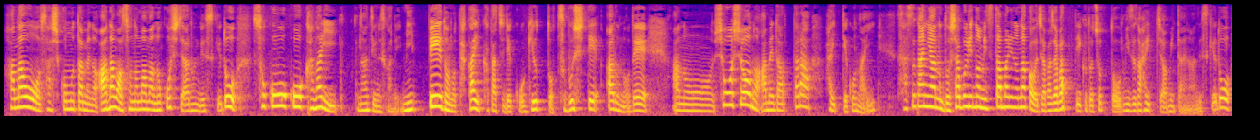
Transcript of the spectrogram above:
花を差し込むための穴はそのまま残してあるんですけどそこをこうかなりなんていうんですかね密閉度の高い形でこうギュッと潰してあるのであの少々の雨だったら入ってこない。さすがにあの土砂降りの水たまりの中をジャバジャバっていくとちょっと水が入っちゃうみたいなんですけど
